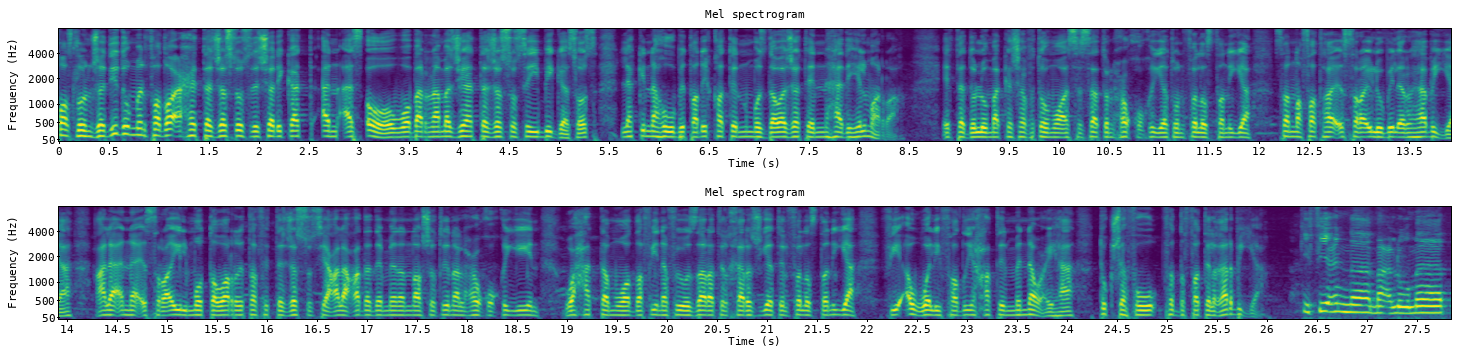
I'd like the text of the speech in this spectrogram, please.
فصل جديد من فضائح التجسس لشركة ان اس أو وبرنامجها التجسسي بيجاسوس لكنه بطريقة مزدوجة هذه المرة. إذ تدل ما كشفته مؤسسات حقوقية فلسطينية صنفتها إسرائيل بالإرهابية على أن إسرائيل متورطة في التجسس على عدد من الناشطين الحقوقيين وحتى موظفين في وزارة الخارجية الفلسطينية في أول فضيحة من نوعها تكشف في الضفة الغربية. كيف في عندنا معلومات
